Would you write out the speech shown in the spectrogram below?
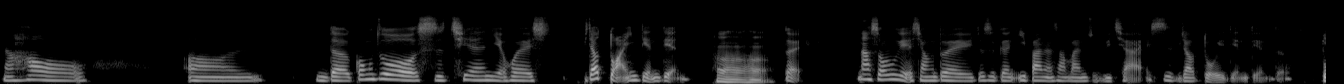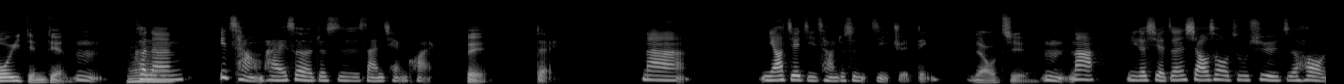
然后，嗯、你的工作时间也会比较短一点点，哈哈哈。对，那收入也相对就是跟一般的上班族比起来是比较多一点点的，多一点点，嗯，可嗯能一场拍摄就是三千块。对，对，那你要接几场就是你自己决定。了解。嗯，那你的写真销售出去之后，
